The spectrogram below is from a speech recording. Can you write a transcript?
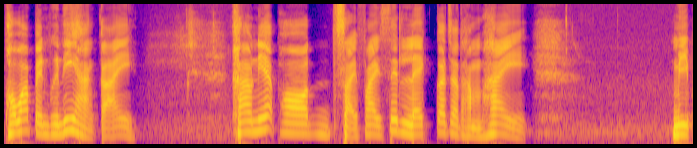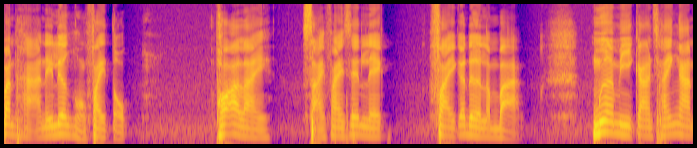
เพราะว่าเป็นพื้นที่ห่างไกล คราวนี้พอสายไฟเส้นเล็กก็จะทำให้มีปัญหาในเรื่องของไฟตก เพราะอะไรสายไฟเส้นเล็ก ไฟก็เดินลำบาก เมื่อมีการใช้งาน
